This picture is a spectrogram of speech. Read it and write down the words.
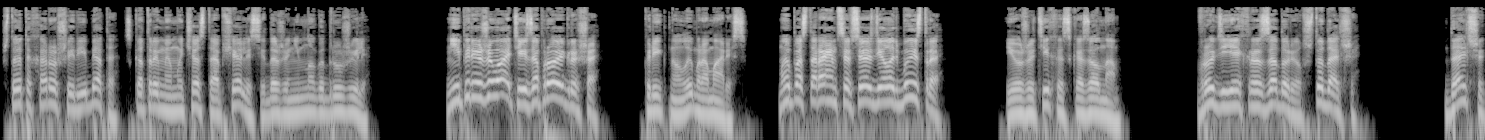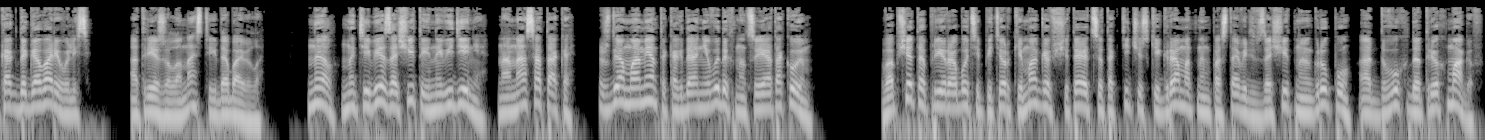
что это хорошие ребята, с которыми мы часто общались и даже немного дружили. «Не переживайте из-за проигрыша!» — крикнул им Ромарис. «Мы постараемся все сделать быстро!» И уже тихо сказал нам. «Вроде я их раззадорил, что дальше?» «Дальше, как договаривались», — отрезала Настя и добавила. «Нел, на тебе защита и наведение, на нас атака. Ждем момента, когда они выдохнутся и атакуем». Вообще-то при работе пятерки магов считается тактически грамотным поставить в защитную группу от двух до трех магов,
